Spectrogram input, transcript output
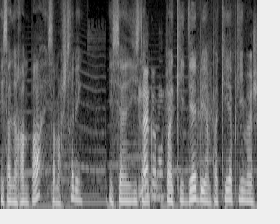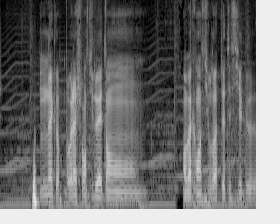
Et ça ne rend pas, et ça marche très bien. Et ça existe un paquet deb et un paquet appli image. D'accord. Bon, voilà, je pense qu'il doit être en... en vacances. Il faudra peut-être essayer de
